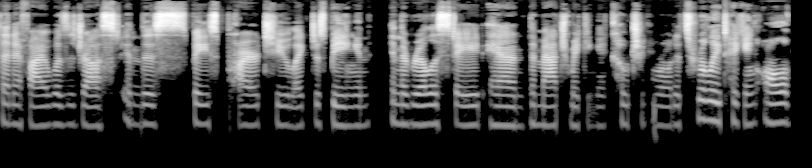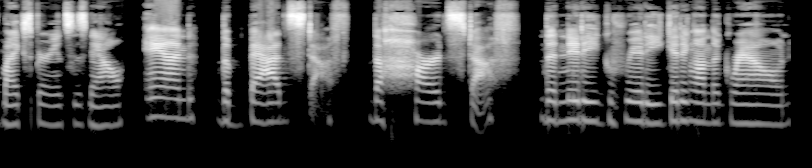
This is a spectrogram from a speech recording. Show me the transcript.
than if I was just in this space prior to like just being in, in the real estate and the matchmaking and coaching world. It's really taking all of my experiences now and the bad stuff, the hard stuff, the nitty gritty, getting on the ground.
